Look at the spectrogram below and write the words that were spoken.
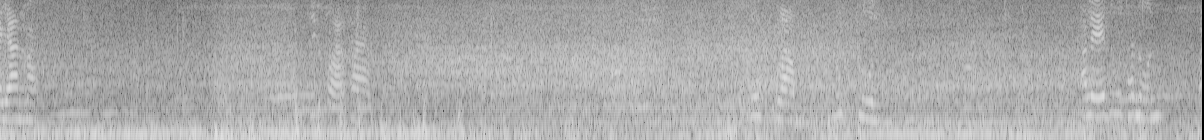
กรยานมาชิดขวาค่ะลูกลำลูกกลุนอะไรดูถนน ไป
